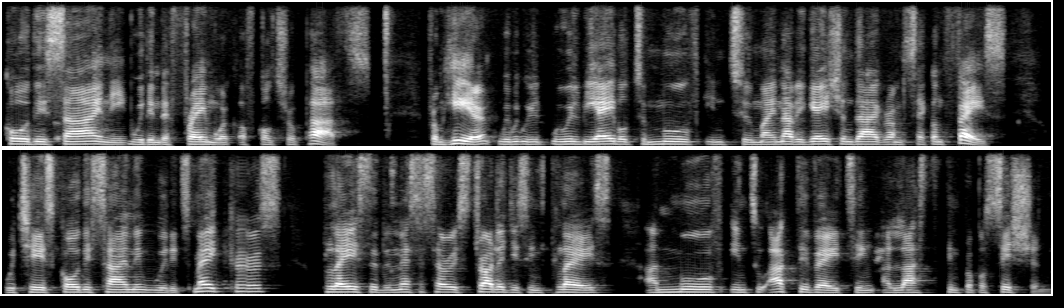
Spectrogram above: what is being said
co-designing within the framework of cultural paths. From here, we will, we will be able to move into my navigation diagram second phase, which is co-designing with its makers, place the necessary strategies in place, and move into activating a lasting proposition.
